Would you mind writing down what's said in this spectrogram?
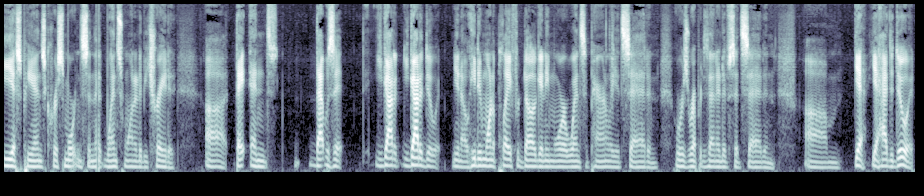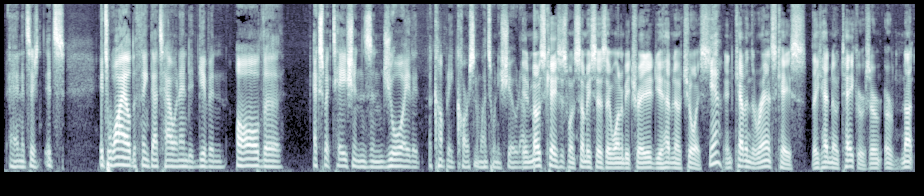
ESPN's Chris Mortensen that Wentz wanted to be traded. Uh, they and that was it. You got to you got to do it. You know, he didn't want to play for Doug anymore. Wentz apparently had said, and or his representatives had said, and um, yeah, you had to do it. And it's it's it's wild to think that's how it ended, given all the expectations and joy that accompanied Carson Wentz when he showed up. In most cases, when somebody says they want to be traded, you have no choice. Yeah. In Kevin Durant's case, they had no takers, or, or not.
